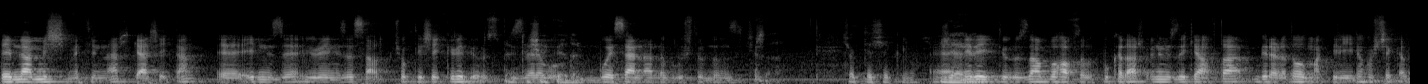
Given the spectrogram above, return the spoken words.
demlenmiş metinler gerçekten. E, elinize, yüreğinize sağlık. Çok teşekkür ediyoruz Ben bizlere teşekkür bu, ederim. bu eserlerle buluşturduğunuz için. Sağ olun. Çok teşekkürler. E, ederim. nereye gidiyoruzdan bu haftalık bu kadar. Önümüzdeki hafta bir arada olmak dileğiyle. Hoşçakalın.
